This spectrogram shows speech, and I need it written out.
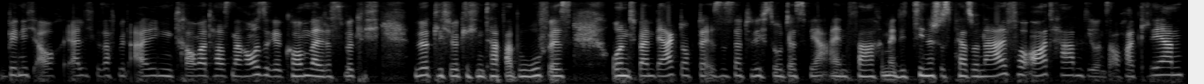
bin ich auch ehrlich gesagt mit einigen Traumata nach Hause gekommen, weil das wirklich, wirklich, wirklich ein tapfer Beruf ist. Und beim Bergdoktor ist es natürlich so, dass wir einfach medizinisches Personal vor Ort haben, die uns auch erklären,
